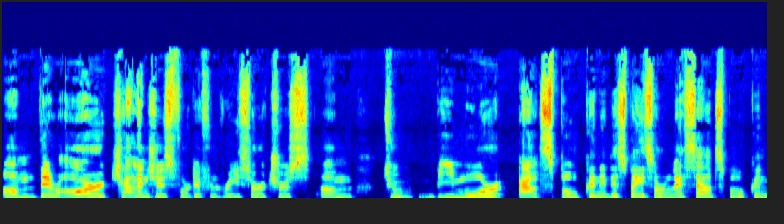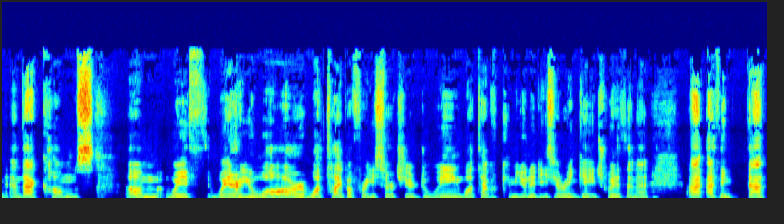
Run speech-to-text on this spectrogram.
um, there are challenges for different researchers um, to be more outspoken in this space or less outspoken and that comes um, with where you are what type of research you're doing what type of communities you're engaged with and i, I think that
